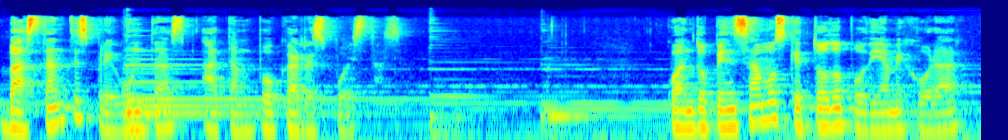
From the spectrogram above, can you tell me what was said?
Bastantes preguntas a tan pocas respuestas. Cuando pensamos que todo podía mejorar,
